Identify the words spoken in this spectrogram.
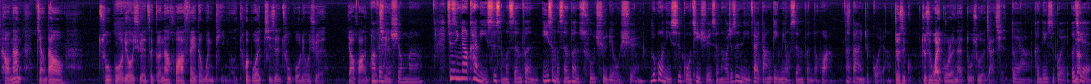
好，那讲到出国留学这个，那花费的问题呢？会不会其实出国留学？要花很多钱，很凶吗？其实应该要看你是什么身份，以什么身份出去留学。如果你是国际学生的话，就是你在当地没有身份的话，那当然就贵啊。就是就是外国人来读书的价钱。对啊，肯定是贵，而且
